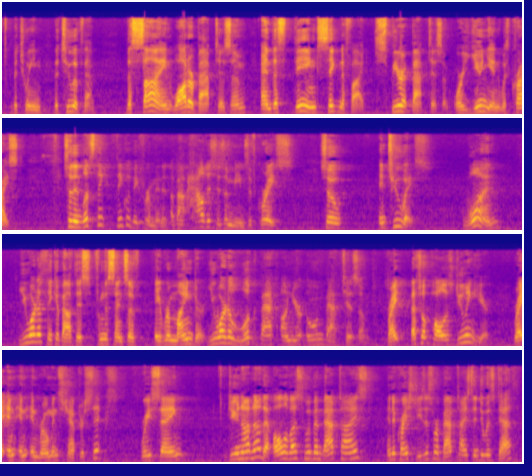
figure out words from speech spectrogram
between the two of them. The sign, water baptism, and the thing signified, spirit baptism or union with Christ. So then let's think, think with me for a minute about how this is a means of grace. So, in two ways. One, you are to think about this from the sense of a reminder. You are to look back on your own baptism, right? That's what Paul is doing here, right? In, in, in Romans chapter 6, where he's saying, Do you not know that all of us who have been baptized into Christ Jesus were baptized into his death?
